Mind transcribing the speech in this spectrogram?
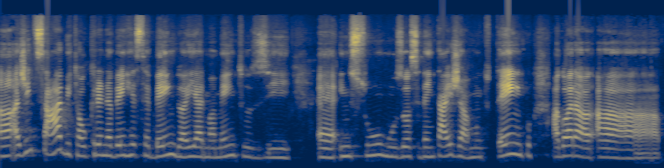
Uh, a gente sabe que a Ucrânia vem recebendo aí armamentos e é, insumos ocidentais já há muito tempo. Agora a,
